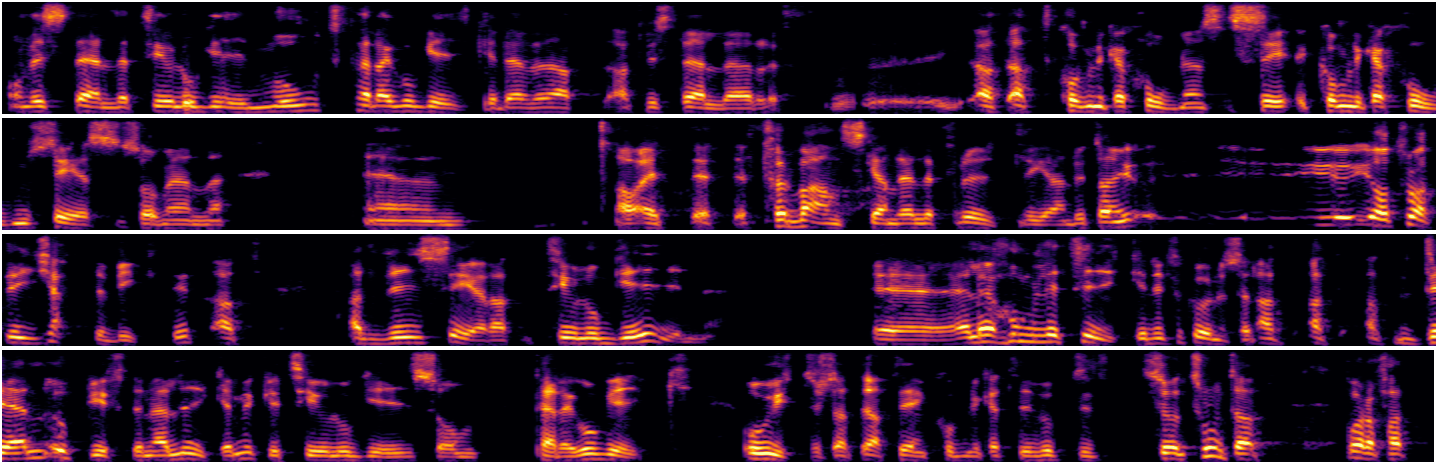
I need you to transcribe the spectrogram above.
om vi ställer teologi mot pedagogiken eller att, att vi ställer eh, att, att se, kommunikation ses som en, en ja, ett, ett förvanskande eller förytligande. Utan eh, jag, jag tror att det är jätteviktigt att, att vi ser att teologin eh, eller homiletiken i förkunnelsen, att, att, att den uppgiften är lika mycket teologi som pedagogik. Och ytterst att, att det är en kommunikativ uppgift. Så jag tror inte att bara för att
